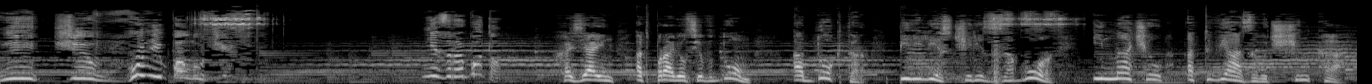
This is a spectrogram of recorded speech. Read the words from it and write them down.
Ничего не получишь. Не заработал? Хозяин отправился в дом, а доктор перелез через забор и начал отвязывать щенка.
